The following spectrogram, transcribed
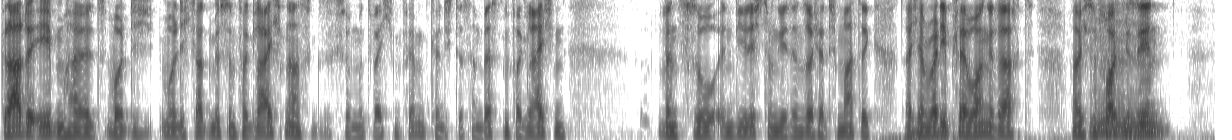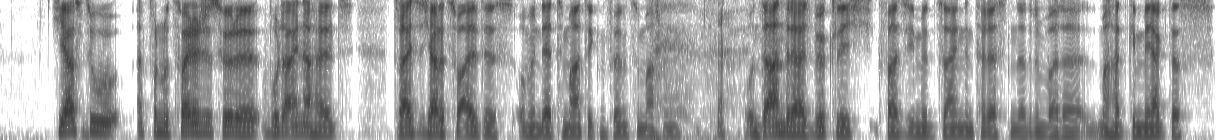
gerade eben halt, wollte ich, wollte ich gerade ein bisschen vergleichen, hast du gesagt, so, mit welchem Film könnte ich das am besten vergleichen? Wenn es so in die Richtung geht, in solcher Thematik. Da habe ich an Ready Player One gedacht, habe ich sofort Mm. gesehen, hier hast du einfach nur zwei Regisseure, wo der eine halt 30 Jahre zu alt ist, um in der Thematik einen Film zu machen. und der andere halt wirklich quasi mit seinen Interessen da drin war. Da, man hat gemerkt, dass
